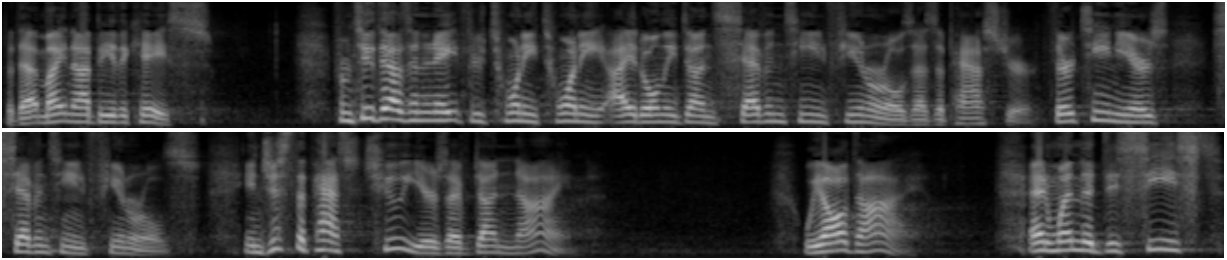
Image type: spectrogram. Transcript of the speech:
But that might not be the case. From 2008 through 2020, I had only done 17 funerals as a pastor. 13 years, 17 funerals. In just the past two years, I've done nine. We all die. And when the deceased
